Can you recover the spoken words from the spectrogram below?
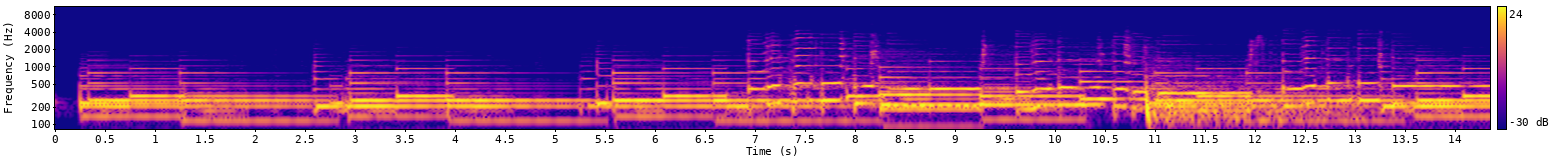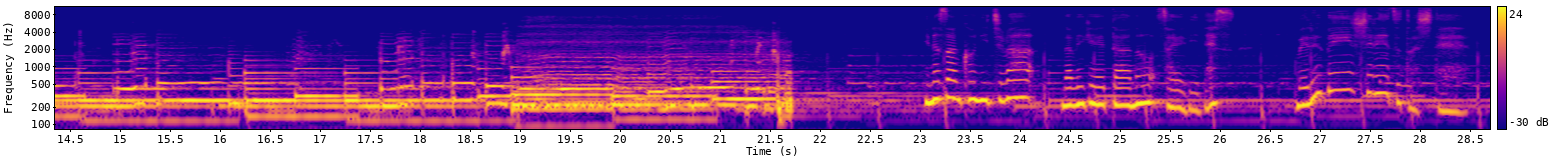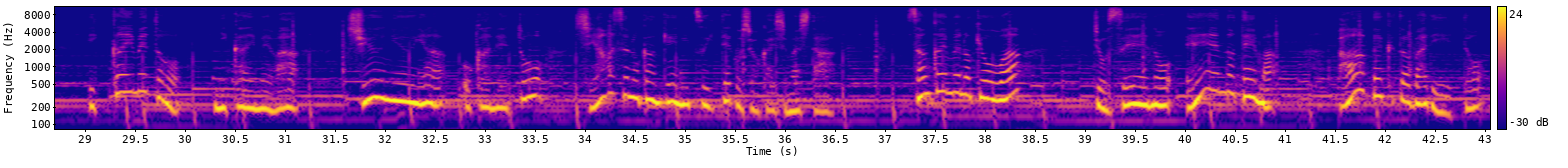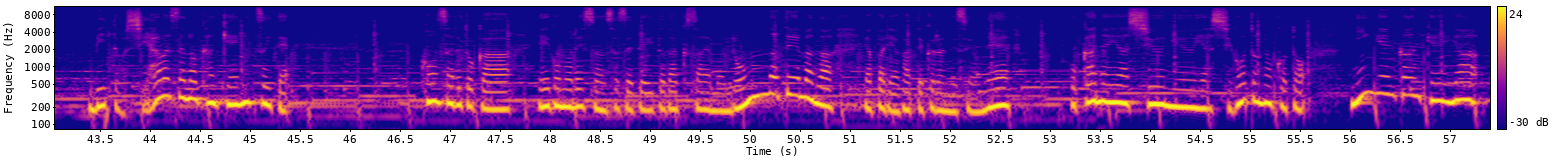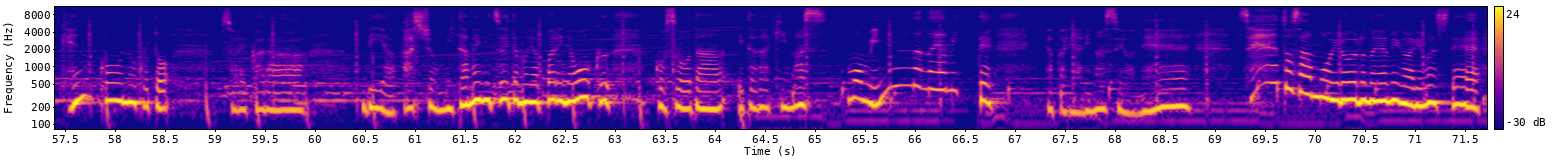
皆さんこんにちは。ナビゲーターのさゆりです。ウェルビーンシリーズとして1回目と2回目は収入やお金と幸せの関係についてご紹介しました。3回目の今日は女性の永遠のテーマパーフェクトバディと美と幸せの関係について。コンサルとか英語のレッスンさせていただく際もいろんなテーマがやっぱり上がってくるんですよね。お金や収入や仕事のこと人間関係や健康のことそれから美やファッション見た目についてもやっぱりね多くご相談いただきます。もうみんな悩みってやっぱりありますよね。生徒さんもいろいろ悩みがありまして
